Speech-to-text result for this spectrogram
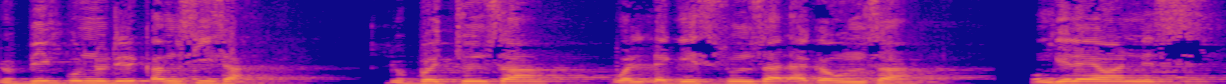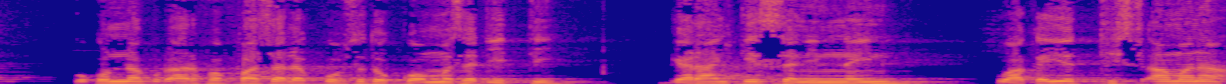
Dubbiin kun nu dirqamsiisa. Dubbachuunsaa, wal dhageessuunsaa, dhaga'uunsaa. Wangeela Yohaannis boqonnaa kudha arfaffaasaa lakkoofsa tokko amma sadiitti garaan keessan hin nahin waaqayyottis amanaa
